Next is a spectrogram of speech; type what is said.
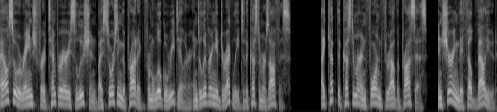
I also arranged for a temporary solution by sourcing the product from a local retailer and delivering it directly to the customer's office. I kept the customer informed throughout the process, ensuring they felt valued.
